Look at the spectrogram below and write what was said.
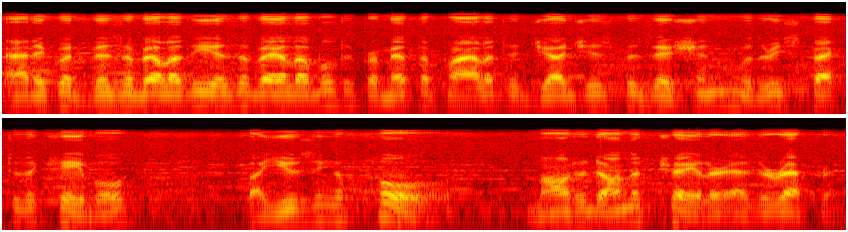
Adequate visibility is available to permit the pilot to judge his position with respect to the cable by using a pole mounted on the trailer as a reference.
